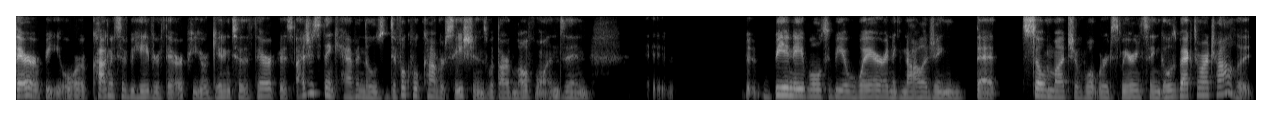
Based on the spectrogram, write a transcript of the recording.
therapy or cognitive behavior therapy or getting to the therapist. I just think having those difficult conversations with our loved ones and eh, being able to be aware and acknowledging that so much of what we're experiencing goes back to our childhood.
